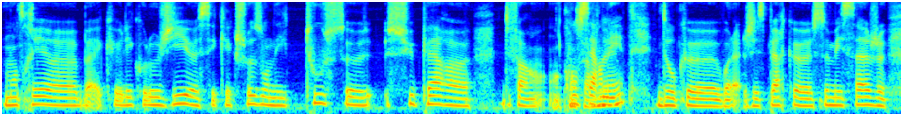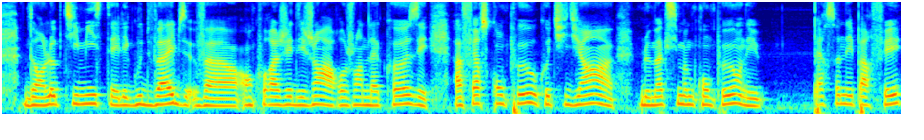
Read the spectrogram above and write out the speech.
montrer euh, bah, que l'écologie euh, c'est quelque chose on est tous super enfin concernés. Donc voilà j'espère que ce message dans l'optimiste et les good vibes va encourager des gens à rejoindre la cause et à faire ce qu'on peut au quotidien le maximum qu'on peut. On est personne n'est parfait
